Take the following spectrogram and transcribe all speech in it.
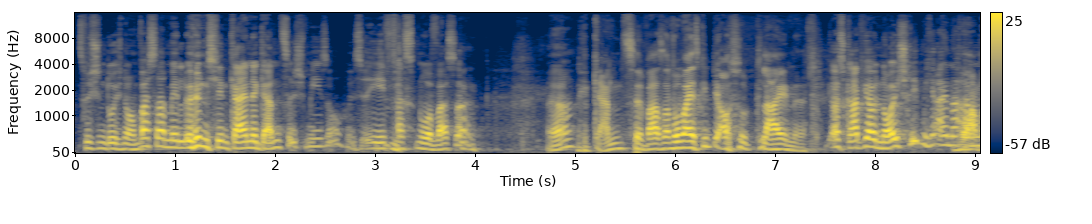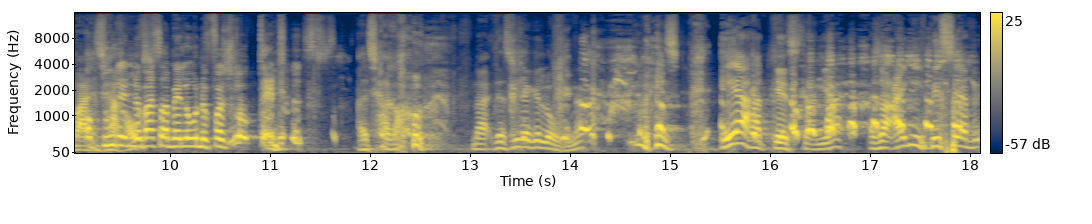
zwischendurch noch ein Wassermelönchen, keine ganze Schmieso, ist eh fast nur Wasser. Eine ganze Wasser. Wobei es gibt ja auch so kleine. Ja, es gab ja, neu schrieb mich einer Boah, an, ob du denn eine Wassermelone verschluckt hättest. Als heraus. Nein, das ist wieder gelogen. Ne? Übrigens, er hat gestern, ja, also eigentlich bisher.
